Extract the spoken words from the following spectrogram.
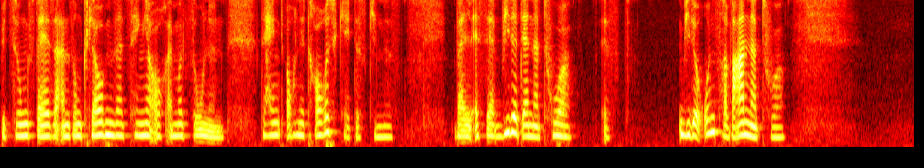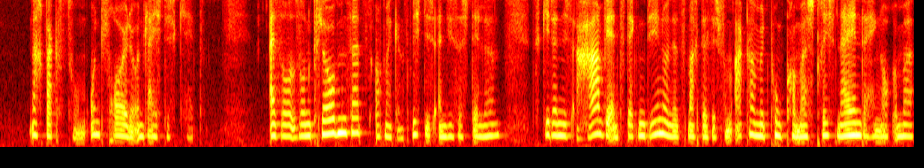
beziehungsweise an so einen Glaubenssatz hängen ja auch Emotionen. Da hängt auch eine Traurigkeit des Kindes, weil es ja wieder der Natur ist, wieder unserer wahren Natur, nach Wachstum und Freude und Leichtigkeit. Also so ein Glaubenssatz, auch mal ganz wichtig an dieser Stelle. Es geht ja nicht, aha, wir entdecken den und jetzt macht er sich vom Acker mit Punkt, Komma, Strich. Nein, da hängen auch immer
